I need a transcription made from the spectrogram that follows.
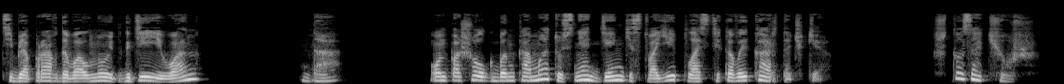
Тебя правда волнует, где Иван? Да. Он пошел к банкомату снять деньги с твоей пластиковой карточки. Что за чушь?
